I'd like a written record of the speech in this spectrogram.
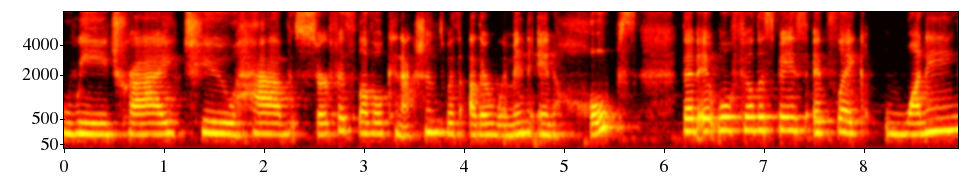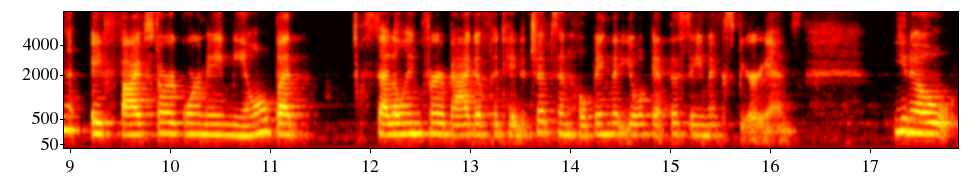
We try to have surface level connections with other women in hopes that it will fill the space. It's like wanting a five star gourmet meal, but settling for a bag of potato chips and hoping that you'll get the same experience. You know,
